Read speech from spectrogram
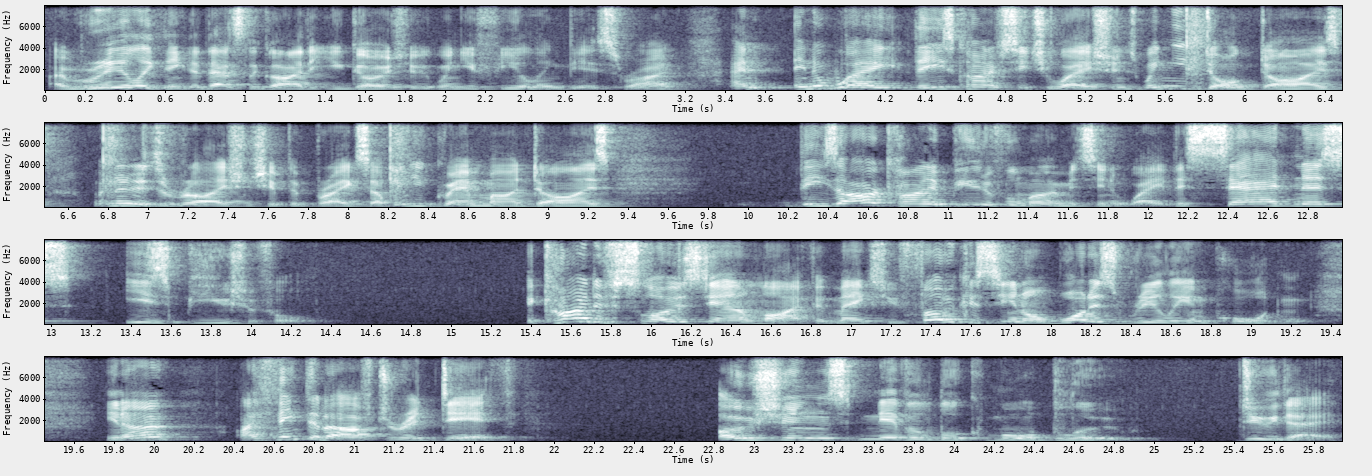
I really think that that's the guy that you go to when you're feeling this right? And in a way these kind of situations when your dog dies when there's a relationship that breaks up when your grandma dies these are kind of beautiful moments in a way. The sadness is beautiful. It kind of slows down life. It makes you focus in on what is really important. You know, I think that after a death, oceans never look more blue, do they?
